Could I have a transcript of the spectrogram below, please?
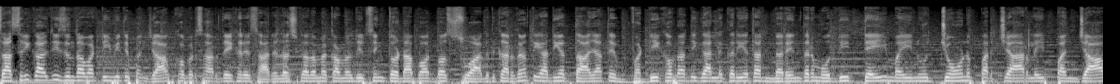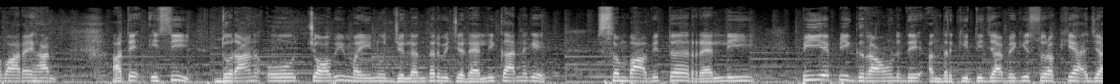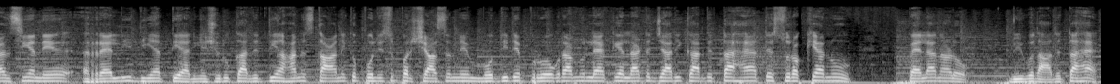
ਸਤਿ ਸ੍ਰੀ ਅਕਾਲ ਜੀ, ਜ਼ਿੰਦਾਬਾਦ ਟੀਵੀ ਤੇ ਪੰਜਾਬ ਖਬਰਸਾਰ ਦੇਖ ਰਹੇ ਸਾਰੇ ਦਰਸ਼ਕਾਂ ਦਾ, ਮੈਂ ਕਮਲਦੀਪ ਸਿੰਘ ਤੁਹਾਡਾ ਬਹੁਤ-ਬਹੁਤ ਸਵਾਗਤ ਕਰਦਾ ਤੇ ਆਦੀਆਂ ਤਾਜ਼ਾ ਤੇ ਵੱਡੀ ਖਬਰਾਂ ਦੀ ਗੱਲ ਕਰੀਏ ਤਾਂ ਨਰਿੰਦਰ ਮੋਦੀ 23 ਮਈ ਨੂੰ ਚੋਣ ਪ੍ਰਚਾਰ ਲਈ ਪੰਜਾਬ ਆ ਰਹੇ ਹਨ ਅਤੇ ਇਸੀ ਦੌਰਾਨ ਉਹ 24 ਮਈ ਨੂੰ ਜਲੰਧਰ ਵਿੱਚ ਰੈਲੀ ਕਰਨਗੇ। ਸੰਭਾਵਿਤ ਰੈਲੀ ਪੀਏਪੀ ਗਰਾਊਂਡ ਦੇ ਅੰਦਰ ਕੀਤੀ ਜਾਵੇਗੀ। ਸੁਰੱਖਿਆ ਏਜੰਸੀਆਂ ਨੇ ਰੈਲੀ ਦੀਆਂ ਤਿਆਰੀਆਂ ਸ਼ੁਰੂ ਕਰ ਦਿੱਤੀਆਂ ਹਨ। ਸਥਾਨਕ ਪੁਲਿਸ ਪ੍ਰਸ਼ਾਸਨ ਨੇ ਮੋਦੀ ਦੇ ਪ੍ਰੋਗਰਾਮ ਨੂੰ ਲੈ ਕੇ ਅਲਰਟ ਜਾਰੀ ਕਰ ਦਿੱਤਾ ਹੈ ਅਤੇ ਸੁਰੱਖਿਆ ਨੂੰ ਪਹਿਲਾਂ ਨਾਲੋਂ ਵੀ ਵਧਾ ਦਿੱਤਾ ਹੈ।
